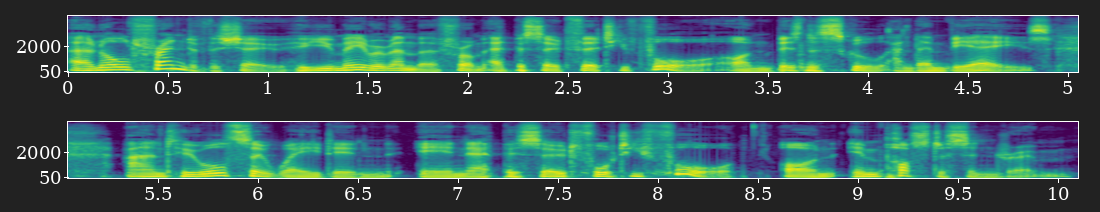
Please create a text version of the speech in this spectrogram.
an old friend of the show who you may remember from episode 34 on business school and MBAs, and who also weighed in in episode 44 on imposter syndrome.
